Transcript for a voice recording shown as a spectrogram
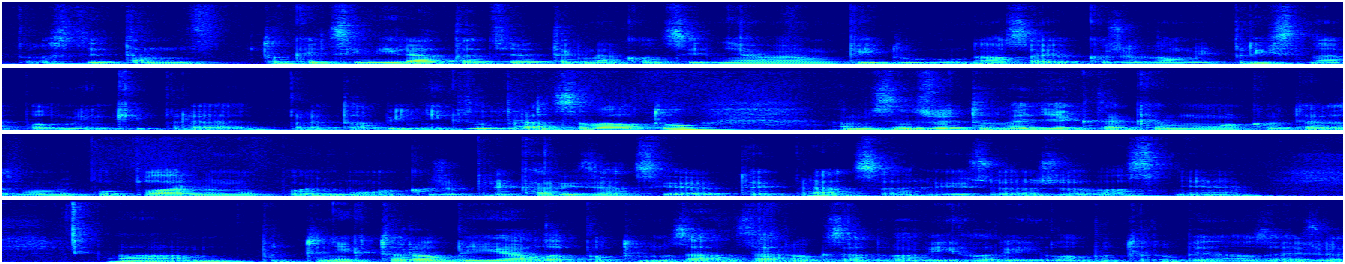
Proste tam to keď si vyrátate, tak na konci dňa vám vyjdú naozaj akože veľmi prísne podmienky pre, pre to, aby niekto mm-hmm. pracoval tu. A myslím, že to vedie k takému ako teraz veľmi populárnemu pojmu akože prekarizácie tej práce, hej, že, že vlastne buď to niekto robí, ale potom za, za rok, za dva vyhorí, lebo to robia naozaj, že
